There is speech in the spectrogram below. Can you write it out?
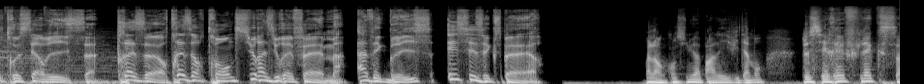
Votre service. 13h, 13h30 sur Azure FM, avec Brice et ses experts. Voilà, on continue à parler évidemment de ces réflexes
